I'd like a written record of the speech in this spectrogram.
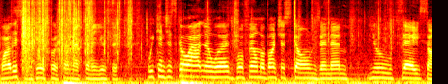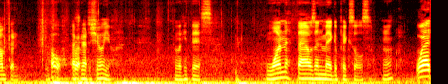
While this is useless, I'm not going to use this. We can just go out in the woods, we'll film a bunch of stones, and then you say something. Oh, I forgot to show you. Look at this. 1,000 megapixels. Hmm? What?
